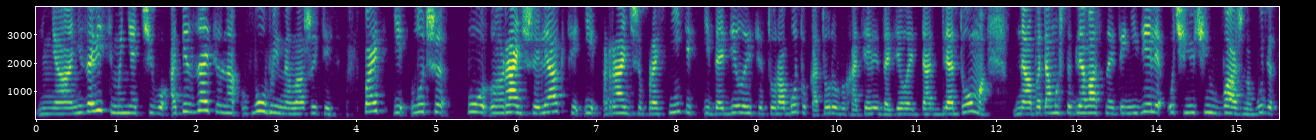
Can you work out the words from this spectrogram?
независимо ни от чего. Обязательно вовремя ложитесь спать и лучше Э, раньше лягте и раньше проснитесь и доделайте ту работу, которую вы хотели доделать для дома, а, потому что для вас на этой неделе очень-очень важно будет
